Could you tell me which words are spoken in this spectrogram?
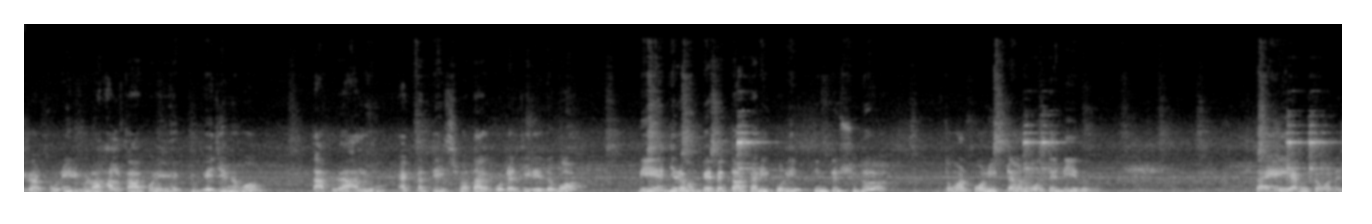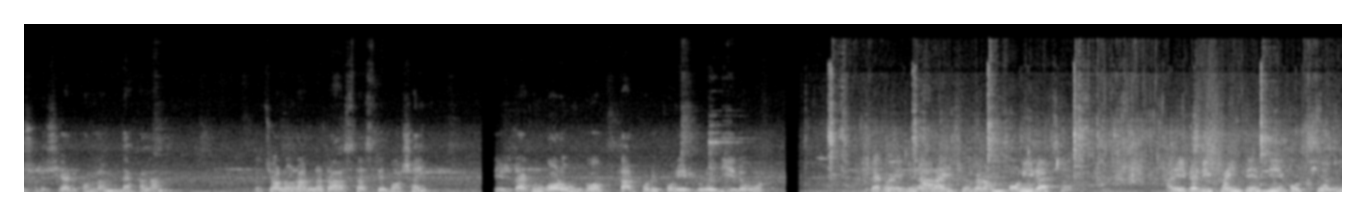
এবার পনিরগুলো হালকা করে একটু ভেজে নেব। তারপরে আলু, একটা তেজপাতা, গোটা জিরে দেবো। দিয়ে যেরকম পেঁপের তরকারি করি, কিন্তু শুধু তোমার পনিরটা ওর মধ্যে দিয়ে দেবো। তাই এই আমি তোমাদের সাথে শেয়ার করলাম, দেখালাম। তো চলো, রান্নাটা আস্তে আস্তে বসাই। তেলটা এখন গরম হোক, তারপরে পনিরগুলো দিয়ে দেবো। দেখো, এখানে আড়াইশো গ্রাম পনির আছে। আর এটা রিফাইন তেল দিয়ে করছি আমি।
